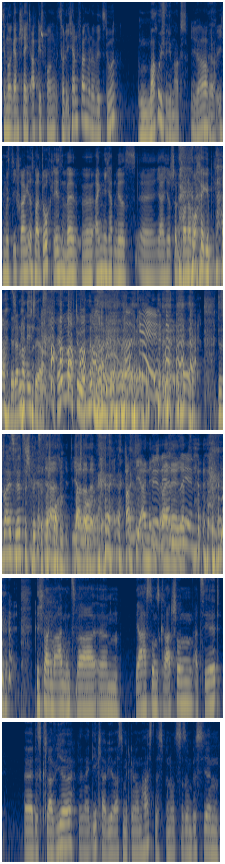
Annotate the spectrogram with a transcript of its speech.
Sind wir ganz schlecht abgesprungen. Soll ich anfangen oder willst du? Mach ruhig, wie du magst. Ja, Ja. ich muss die Frage erstmal durchlesen, weil äh, eigentlich hatten wir es äh, ja hier schon vor einer Woche geplant. Ja, dann mach ich zuerst. Ja, mach du. Okay, Das war jetzt die letzte Spitze, versprochen. Ja, die, die versprochen. allerletzte. Fast die eine, wir ich eine werden jetzt. sehen. Ich fange mal an. Und zwar, ähm, ja, hast du uns gerade schon erzählt, äh, das Klavier, das ein E-Klavier, was du mitgenommen hast, das benutzt du so ein bisschen,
